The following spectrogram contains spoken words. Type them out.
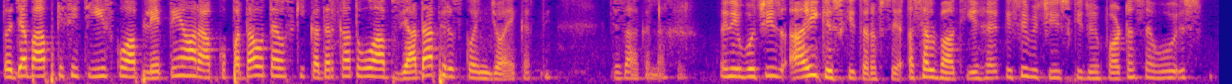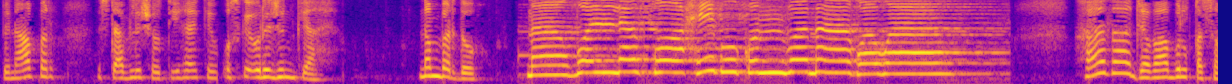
تو جب آپ کسی چیز کو آپ لیتے ہیں اور آپ کو پتا ہوتا ہے اس کی قدر کا، تو وہ آپ زیادہ پھر اس کو انجوائے کرتے ہیں۔ جزاک اللہ خیر۔ یعنی وہ چیز آئی کس کی طرف سے؟ اصل بات یہ ہے کسی بھی چیز کی جو امپورٹینس ہے وہ اس بنا پر اسٹیبلش ہوتی ہے کہ اس کے اوریجن کیا ہے۔ نمبر دو۔ ہاضا جواب القسم۔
